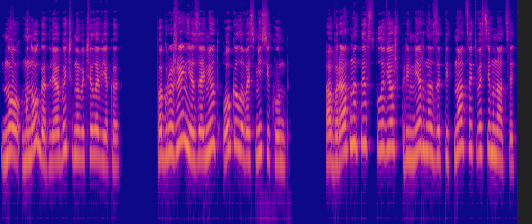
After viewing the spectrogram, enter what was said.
но много для обычного человека. Погружение займет около 8 секунд. Обратно ты всплывешь примерно за 15-18,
